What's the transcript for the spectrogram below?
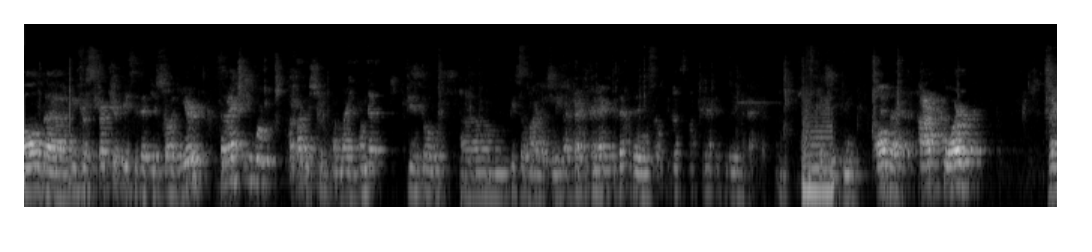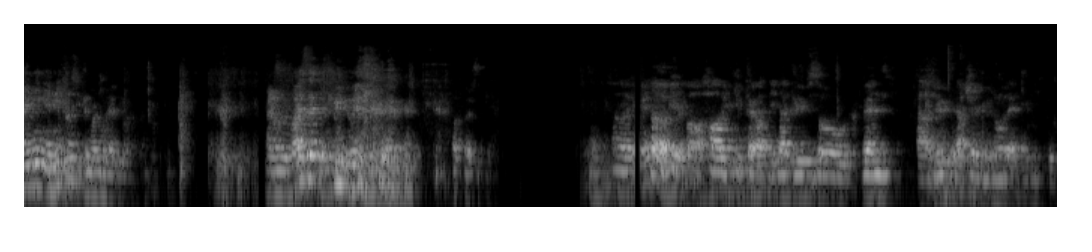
all the infrastructure pieces that you saw here, some actually work on my machine, on my, on that physical, um, piece of hardware. So if I try to connect to them, they will stop because it's not connected to the internet. So you can- All the hardcore training and inference, you can run whatever you want. I don't advise that, but you can do it. Of course can. Uh, can you talk a bit about how you keep track of data drift so when uh, during production you know that you need to decrease data?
